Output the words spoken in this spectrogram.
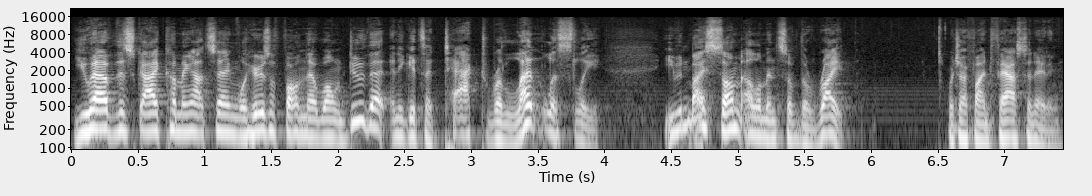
you have this guy coming out saying, well, here's a phone that won't do that. And he gets attacked relentlessly, even by some elements of the right, which I find fascinating.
